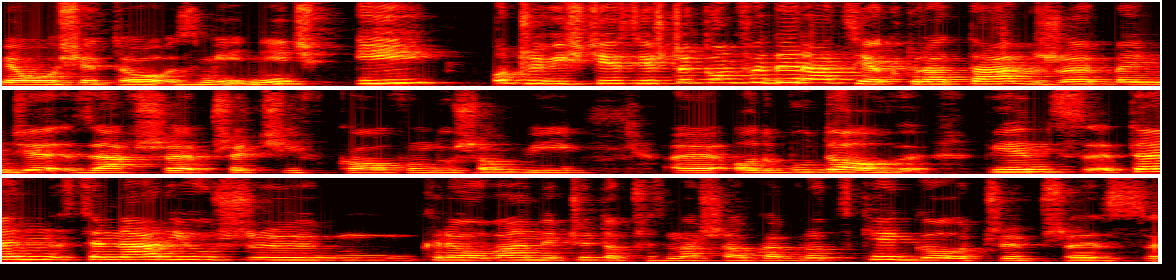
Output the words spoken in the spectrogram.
miało się to zmienić. I Oczywiście jest jeszcze Konfederacja, która także będzie zawsze przeciwko funduszowi e, odbudowy. Więc ten scenariusz y, kreowany czy to przez marszałka Grodzkiego, czy przez,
